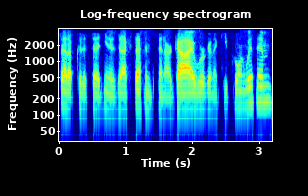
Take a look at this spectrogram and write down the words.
setup could have said, you know, Zach Steffen's been our guy. We're going to keep going with him.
